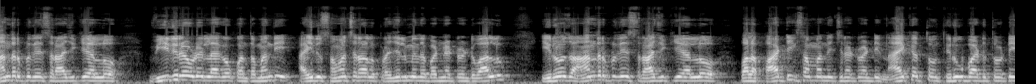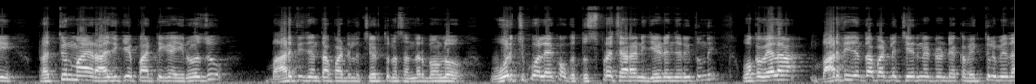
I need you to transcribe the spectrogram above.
ఆంధ్రప్రదేశ్ రాజకీయాల్లో వీధి రౌడీలాగా కొంతమంది ఐదు సంవత్సరాలు ప్రజల మీద పడినటువంటి వాళ్ళు ఈరోజు ఆంధ్రప్రదేశ్ రాజకీయాల్లో వాళ్ళ పార్టీకి సంబంధించినటువంటి నాయకత్వం తిరుగుబాటుతోటి ప్రత్యున్మాయ రాజకీయ పార్టీగా ఈరోజు భారతీయ జనతా పార్టీలో చేరుతున్న సందర్భంలో ఓర్చుకోలేక ఒక దుష్ప్రచారాన్ని చేయడం జరుగుతుంది. ఒకవేళ భారతీయ జనతా పార్టీలో చేరినటువంటి ఒక వ్యక్తుల మీద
